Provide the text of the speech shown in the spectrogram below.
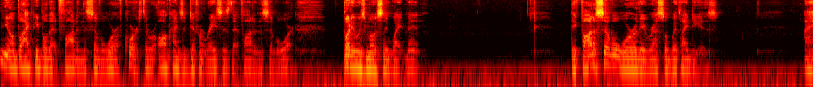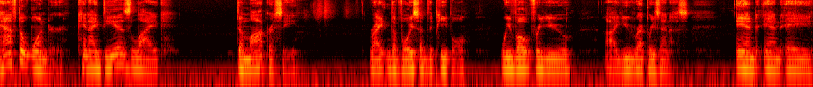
you know, black people that fought in the Civil War, of course. There were all kinds of different races that fought in the Civil War. But it was mostly white men. They fought a civil war, they wrestled with ideas. I have to wonder can ideas like democracy, right, the voice of the people, we vote for you, uh, you represent us, and and a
